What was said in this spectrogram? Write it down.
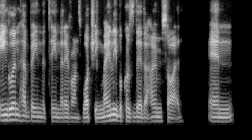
England have been the team that everyone's watching, mainly because they're the home side, and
